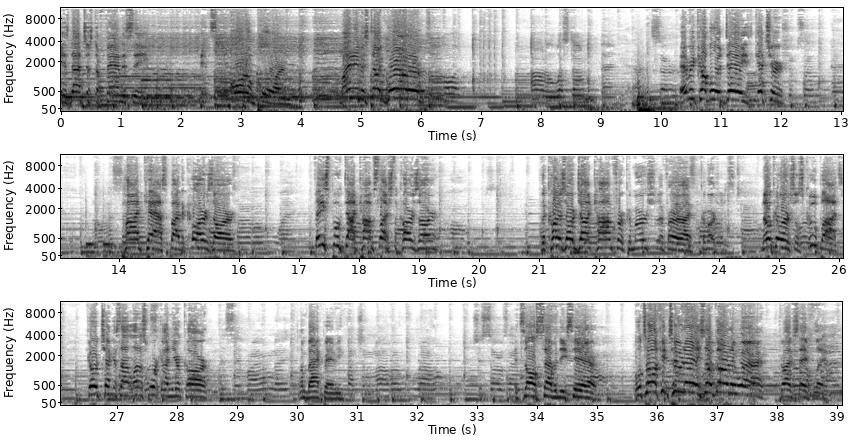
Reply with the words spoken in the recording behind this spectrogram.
is not just a fantasy, it's auto porn. My name is Doug Browner. Every couple of days, get your podcast by the Car Czar. Facebook.com slash the Car Czar. TheCarCzar.com for commercial for uh, commercials. No commercials, coupons. Go check us out. Let us work on your car. I'm back, baby. It's all 70s here. We'll talk in two days. Don't go anywhere. Drive safely.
